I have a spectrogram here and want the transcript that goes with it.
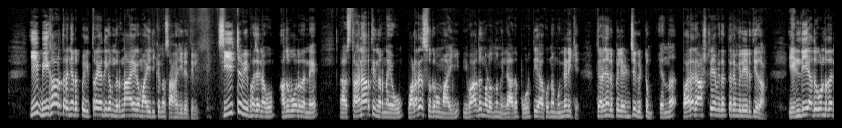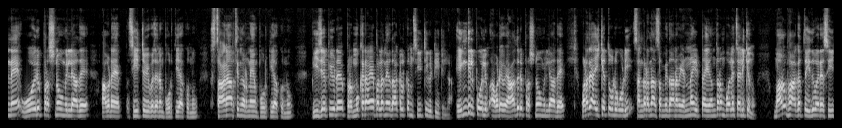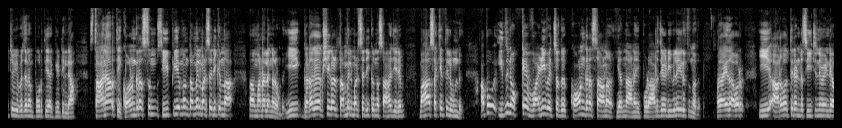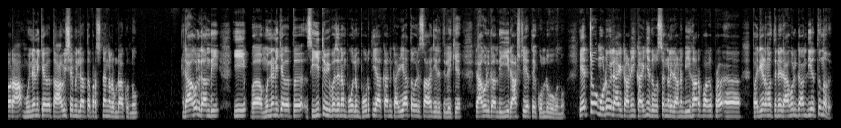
ഈ ബീഹാർ തെരഞ്ഞെടുപ്പ് ഇത്രയധികം നിർണായകമായിരിക്കുന്ന സാഹചര്യത്തിൽ സീറ്റ് വിഭജനവും അതുപോലെ തന്നെ സ്ഥാനാർത്ഥി നിർണയവും വളരെ സുഗമമായി വിവാദങ്ങളൊന്നുമില്ലാതെ പൂർത്തിയാക്കുന്ന മുന്നണിക്ക് തെരഞ്ഞെടുപ്പിൽ എഡ്ജ് കിട്ടും എന്ന് പല രാഷ്ട്രീയ വിദഗ്ധരും വിലയിരുത്തിയതാണ്. എൻ ഡി എ അതുകൊണ്ട് തന്നെ ഒരു പ്രശ്നവുമില്ലാതെ അവിടെ സീറ്റ് വിഭജനം പൂർത്തിയാക്കുന്നു സ്ഥാനാർത്ഥി നിർണയം പൂർത്തിയാക്കുന്നു. ബി ജെ പിയുടെ പ്രമുഖരായ പല നേതാക്കൾക്കും സീറ്റ് കിട്ടിയിട്ടില്ല. എങ്കിൽ പോലും അവിടെ യാതൊരു പ്രശ്നവുമില്ലാതെ വളരെ ഐക്യത്തോടുകൂടി സംഘടനാ സംവിധാനം എണ്ണയിട്ട യന്ത്രം പോലെ ചലിക്കുന്നു. മറുഭാഗത്ത് ഇതുവരെ സീറ്റ് വിഭജനം പൂർത്തിയാക്കിയിട്ടില്ല. സ്ഥാനാർത്ഥി കോൺഗ്രസും സി പി എമ്മും തമ്മിൽ മത്സരിക്കുന്ന മണ്ഡലങ്ങളുണ്ട്. ഈ ഘടകകക്ഷികൾ തമ്മിൽ മത്സരിക്കുന്ന സാഹചര്യം മഹാസഖ്യത്തിലുണ്ട്. അപ്പോൾ ഇതിനൊക്കെ വഴിവെച്ചത് കോൺഗ്രസ് ആണ് എന്നാണ് ഇപ്പോൾ ആർ ജെ ഡി വിലയിരുത്തുന്നത്. അതായത് അവർ ഈ അറുപത്തിരണ്ട് സീറ്റിന് വേണ്ടി അവർ മുന്നണിക്കകത്ത് ആവശ്യമില്ലാത്ത പ്രശ്നങ്ങൾ ഉണ്ടാക്കുന്നു. രാഹുൽ ഗാന്ധി ഈ മുന്നണിക്കകത്ത് സീറ്റ് വിഭജനം പോലും പൂർത്തിയാക്കാൻ കഴിയാത്ത ഒരു സാഹചര്യത്തിലേക്ക് രാഹുൽ ഗാന്ധി ഈ രാഷ്ട്രീയത്തെ കൊണ്ടുപോകുന്നു. ഏറ്റവും ഒടുവിലായിട്ടാണ് ഈ കഴിഞ്ഞ ദിവസങ്ങളിലാണ് ബീഹാർ പര്യടനത്തിന് രാഹുൽ ഗാന്ധി എത്തുന്നത്.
